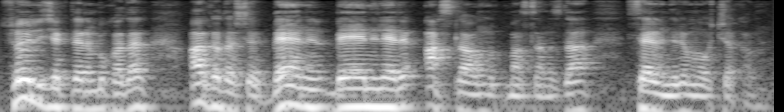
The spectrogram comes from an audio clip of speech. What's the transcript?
Söyleyeceklerim bu kadar. Arkadaşlar beğeni, beğenileri asla unutmazsanız da sevinirim. Hoşçakalın.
